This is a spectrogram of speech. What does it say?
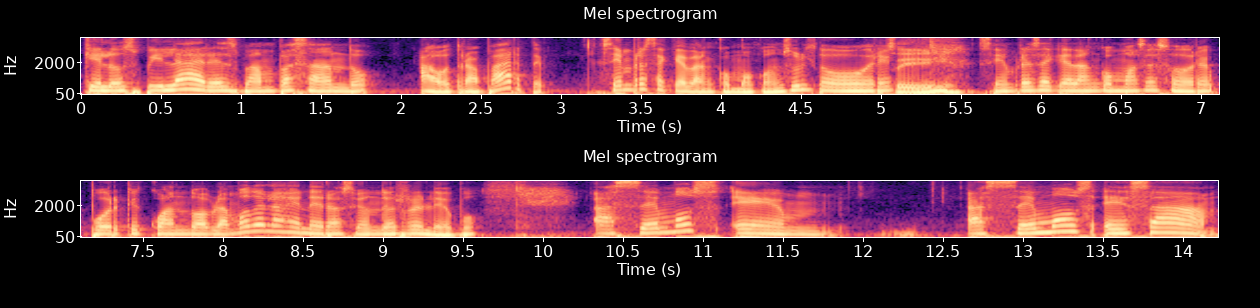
que los pilares van pasando a otra parte. Siempre se quedan como consultores, Sí. siempre se quedan como asesores, porque cuando hablamos de la generación del relevo, hacemos, em, hacemos esa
